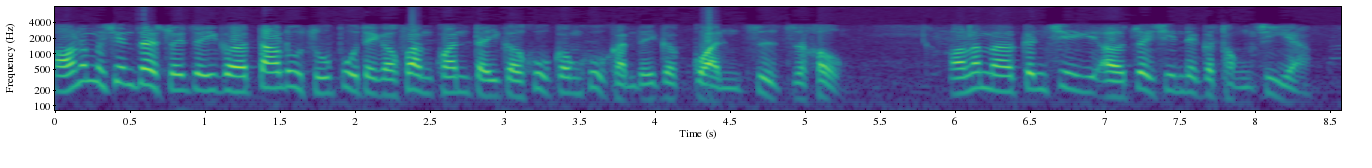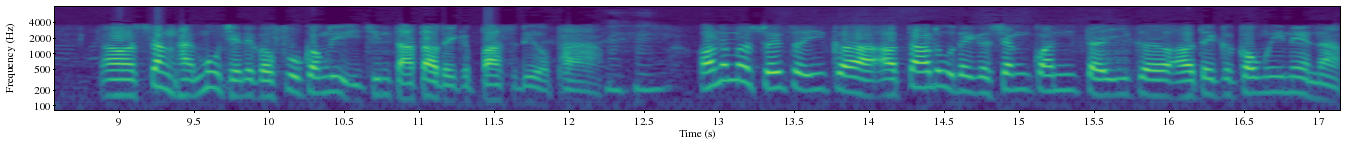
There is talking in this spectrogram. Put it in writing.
哦，那么现在随着一个大陆逐步的一个放宽的一个护工护款的一个管制之后，哦，那么根据呃最新的一个统计啊、啊，上海目前的一个复工率已经达到了一个八十六趴。嗯哼，哦、那么随着一个啊大陆的一个相关的一个呃的一个供应链呐、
